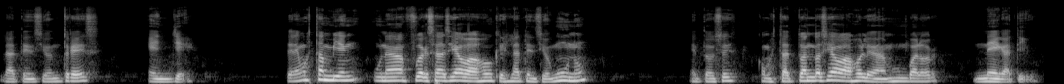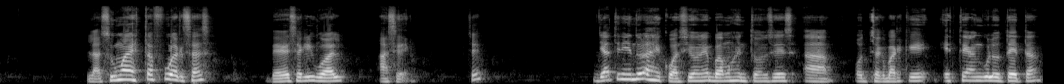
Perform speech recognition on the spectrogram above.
la tensión 3 en Y. Tenemos también una fuerza hacia abajo, que es la tensión 1. Entonces, como está actuando hacia abajo, le damos un valor negativo. La suma de estas fuerzas debe ser igual a 0. Ya teniendo las ecuaciones, vamos entonces a observar que este ángulo θ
